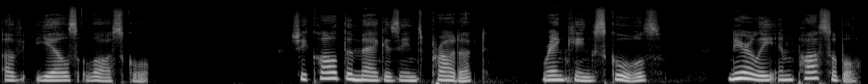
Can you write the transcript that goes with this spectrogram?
of Yale's Law School. She called the magazine's product, Ranking Schools, nearly impossible.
